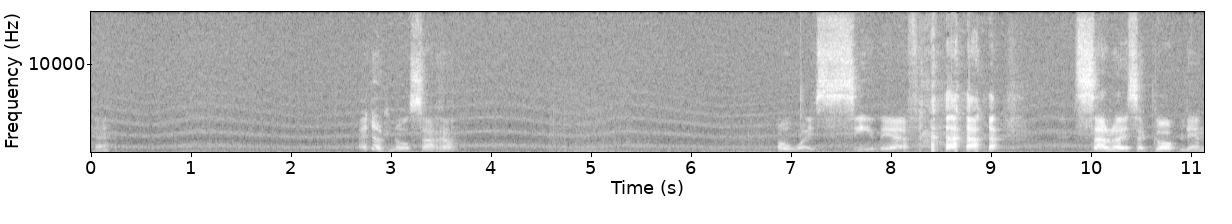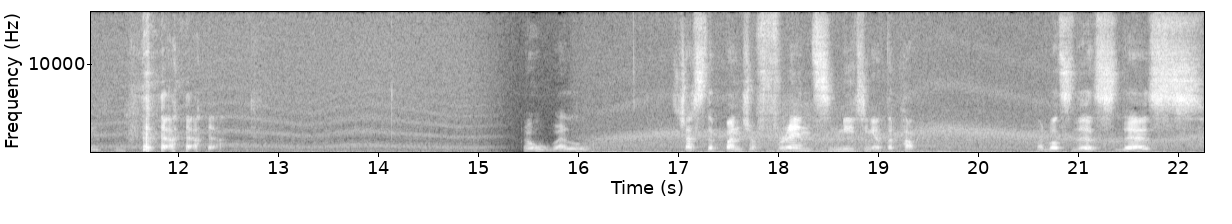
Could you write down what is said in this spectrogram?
Huh? I don't know, Sarah. Oh, I see there. Sarah is a goblin. oh well. It's just a bunch of friends meeting at the pub. But what's this? There's...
